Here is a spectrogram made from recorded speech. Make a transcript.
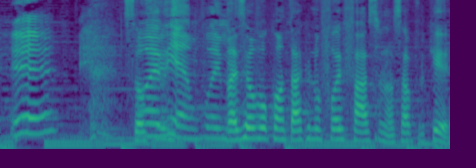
Foi mesmo, foi mesmo. Mas eu vou contar que não foi fácil, não. Sabe por quê?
